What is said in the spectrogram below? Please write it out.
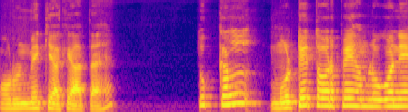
और उनमें क्या क्या आता है तो कल मोटे तौर पे हम लोगों ने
